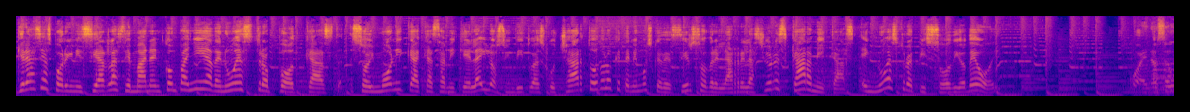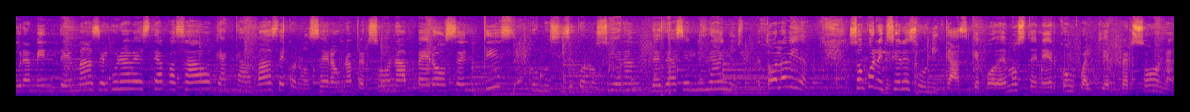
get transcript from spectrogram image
Gracias por iniciar la semana en compañía de nuestro podcast. Soy Mónica Casamiquela y los invito a escuchar todo lo que tenemos que decir sobre las relaciones kármicas en nuestro episodio de hoy. Bueno, seguramente más de alguna vez te ha pasado que acabas de conocer a una persona, pero sentís como si se conocieran desde hace mil años, de toda la vida. Son conexiones únicas que podemos tener con cualquier persona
